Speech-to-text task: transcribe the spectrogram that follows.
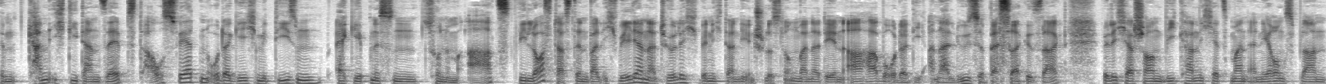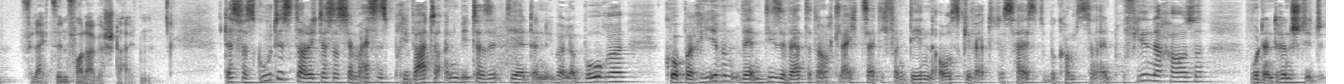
Ähm, kann ich die dann selbst auswerten oder gehe ich mit diesen Ergebnissen zu einem Arzt? Wie läuft das denn? Weil ich will ja natürlich, wenn ich dann die Entschlüsselung meiner DNA habe oder die Analyse besser gesagt, will ich ja schauen, wie kann ich jetzt jetzt meinen Ernährungsplan vielleicht sinnvoller gestalten? Das, was gut ist, dadurch, dass das ja meistens private Anbieter sind, die ja dann über Labore kooperieren, werden diese Werte dann auch gleichzeitig von denen ausgewertet. Das heißt, du bekommst dann ein Profil nach Hause, wo dann drin steht,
